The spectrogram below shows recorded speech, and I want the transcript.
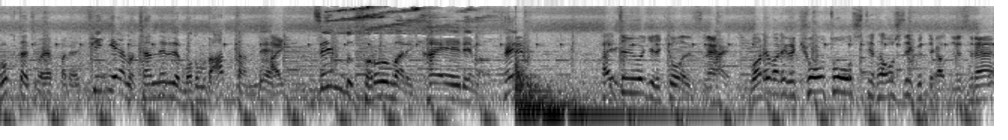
僕たちはやっぱねフィギュアのチャンネルでもともとあったんで、はい。全部揃うまで帰れませんはい。というわけで今日はですね、はい。我々が共闘して倒していくって感じですね。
